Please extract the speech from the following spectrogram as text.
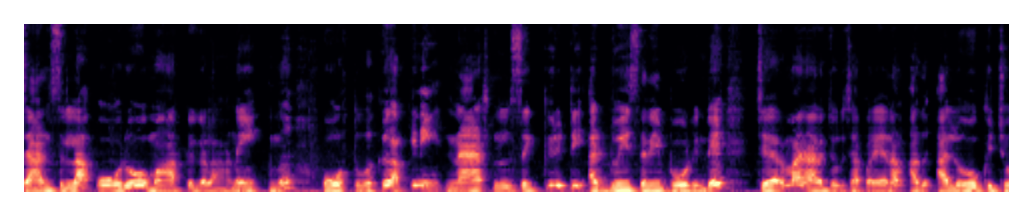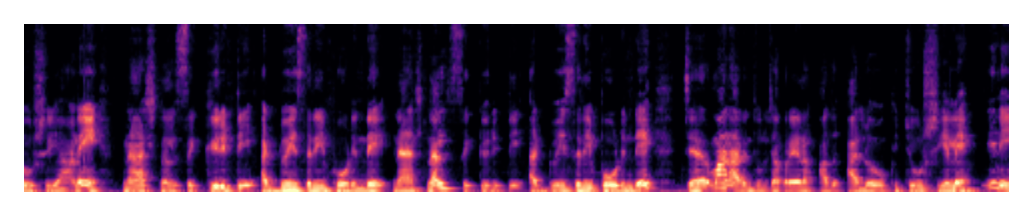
ചാൻസ് ഇല്ല ഓരോ മാർക്കുകളാണ് എന്ന് ഓർത്തു വെക്കുക. ഇനി നാഷണൽ സെക്യൂരിറ്റി അഡ്വൈസറി ബോർഡിന്റെ ചെയർമാൻ ആരെ ചോദിച്ചാൽ പറയണം? അത് അലോക് ജോഷിയാണ്. നാഷണൽ സെക്യൂരിറ്റി അഡ്വൈസറി ബോർഡിന്റെ നാഷണൽ സെക്യൂരിറ്റി അഡ്വൈസറി ബോർഡിന്റെ ചെയർമാൻ ആരും ചോദിച്ചാൽ പറയണം? അത് അലോക് ജോഷി അല്ലേ? ഇനി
